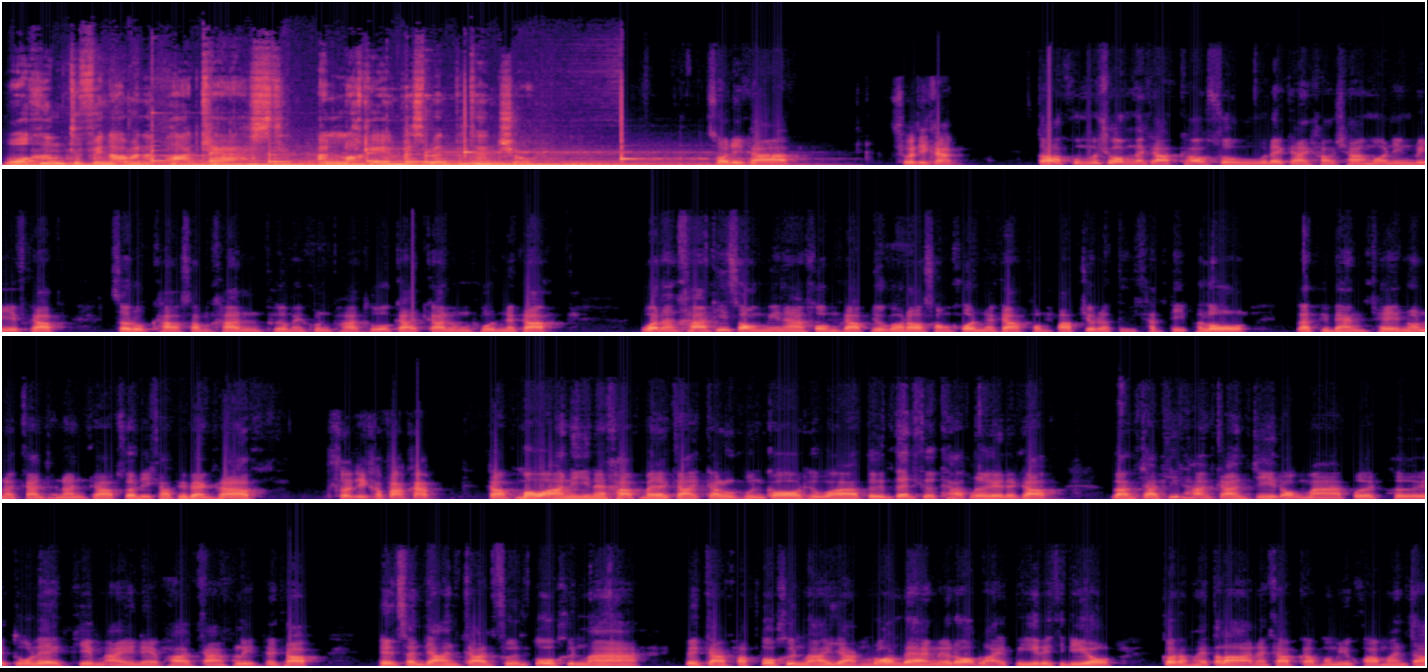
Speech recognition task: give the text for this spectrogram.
Welcome to Phenomena Podcast. Unlock your investment potential. สวัสดีครับ สวัสดีครับ ต้อนรับคุณผู้ชมนะครับเข้าสู่รายการข่าวเช้า Morning Brief ครับ สรุปข่าวสำคัญเพื่อให้คุณพลาดทุกโอกาสการลงทุนนะครับ วันอังคารที่ 2 มีนาคมครับ อยู่กับเรา 2 คนนะครับ ผมปั๊บจิรติคันติพะโล และพี่แบงค์ชัยนนท์การจันนันท์ครับ สวัสดีครับพี่แบงค์ครับสวัสดีครับปั๊บครับ กับเมื่อวานนี้นะครับบรรยากาศการลงทุนก็ถือว่าตื่นเต้นคึกคักเลยนะครับ หลังจากที่ทางการจีนออกมาเปิดเผยตัวเลข PMI ในภาคการผลิตนะครับ เห็นสัญญาณการฟื้นตัวขึ้นมา เป็นการปรับตัวขึ้นมาอย่างร้อนแรงในรอบหลายปีเลยทีเดียว ก็ทำให้ตลาดนะครับกลับมามีความมั่นใจ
